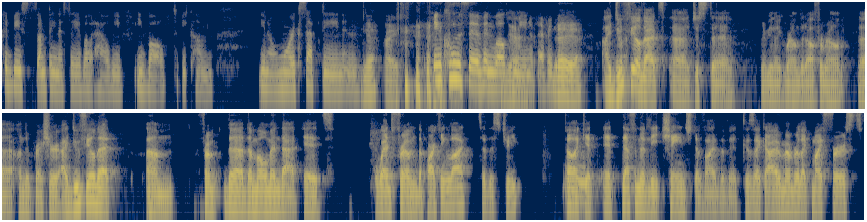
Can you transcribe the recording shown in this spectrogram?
could be something to say about how we've evolved to become, you know, more accepting and yeah Right. inclusive and welcoming of everybody. yeah yeah I do Yeah. feel that uh, just to maybe like round it off around uh, under pressure. I do feel that um, from the the moment that it went from the parking lot to the street, felt like Mhm. it it definitely changed the vibe of it. Because like I remember like my first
